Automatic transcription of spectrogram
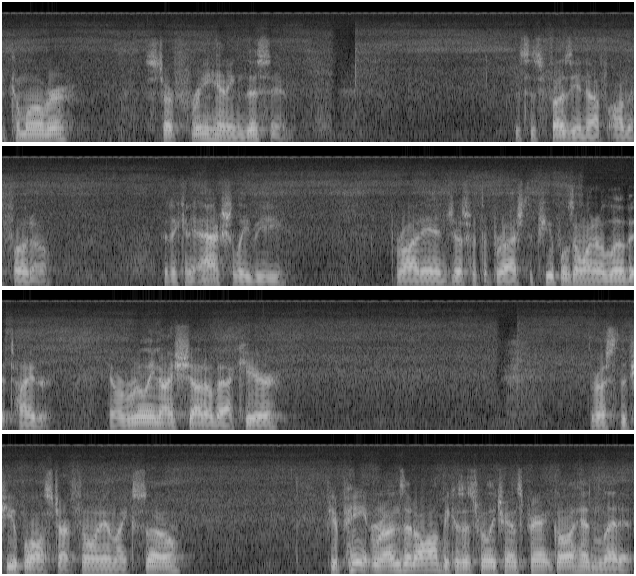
I come over, start freehanding this in. This is fuzzy enough on the photo that it can actually be brought in just with the brush. The pupils I want it a little bit tighter. You have a really nice shadow back here. The rest of the pupil I'll start filling in like so. If your paint runs at all because it's really transparent, go ahead and let it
